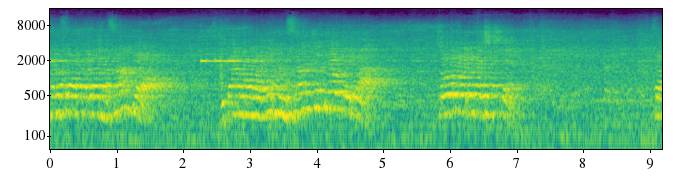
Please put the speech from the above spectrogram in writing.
その差はただいま3秒時間の方は2分30秒経過ちょうど折り返し地点さあ、ゼク3番のカズ君がコントロールラインそしてカズ君の間が最終コーナーから来週に向けてコントロールラインその差は3分3秒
